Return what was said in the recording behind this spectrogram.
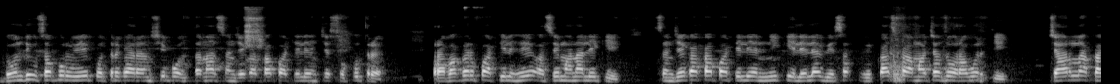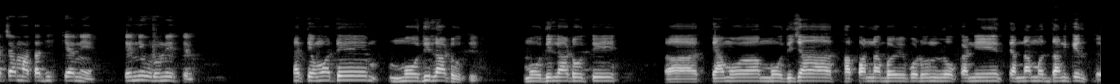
दोन दिवसापूर्वी पत्रकारांशी बोलताना संजय काका पाटील यांचे सुपुत्र प्रभाकर पाटील हे असे म्हणाले की संजय काका पाटील यांनी केलेल्या विकास कामाच्या जोरावरती चार लाखाच्या मताधिक्याने ते निवडून येतील. तेव्हा ते मोदी लाट होती. मोदी लाट होती त्यामुळं मोदीच्या थापांना बळी पडून लोकांनी त्यांना मतदान केलं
